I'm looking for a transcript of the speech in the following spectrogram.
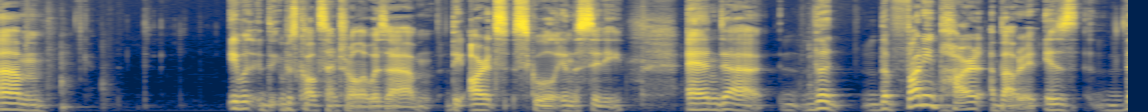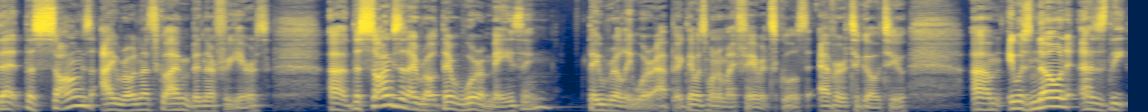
um, it was it was called central. It was um, the arts school in the city. And uh, the the funny part about it is that the songs I wrote in that school, I haven't been there for years. Uh, the songs that I wrote there were amazing. They really were epic. That was one of my favorite schools ever to go to. Um, it was known as the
